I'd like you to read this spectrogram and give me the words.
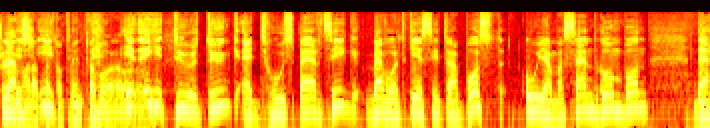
Lemaradtatok, itt, mint a borra. Itt, itt ültünk egy 20 percig, be volt készítve a poszt, ujjam a szent gombon, de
